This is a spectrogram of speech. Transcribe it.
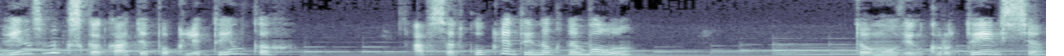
Він звик скакати по клітинках, а в садку клітинок не було. Тому він крутився,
